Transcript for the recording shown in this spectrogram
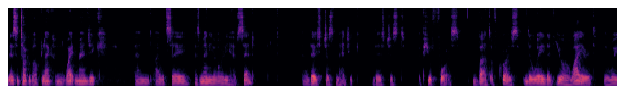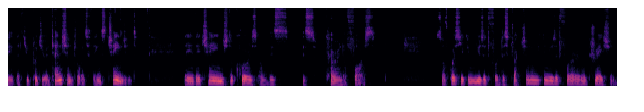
there's a talk about black and white magic, and I would say, as many already have said, there's just magic. There's just a pure force. But of course, the way that you are wired, the way that you put your attention towards things, change it. They, they change the course of this, this current of force. So of course you can use it for destruction and you can use it for creation.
